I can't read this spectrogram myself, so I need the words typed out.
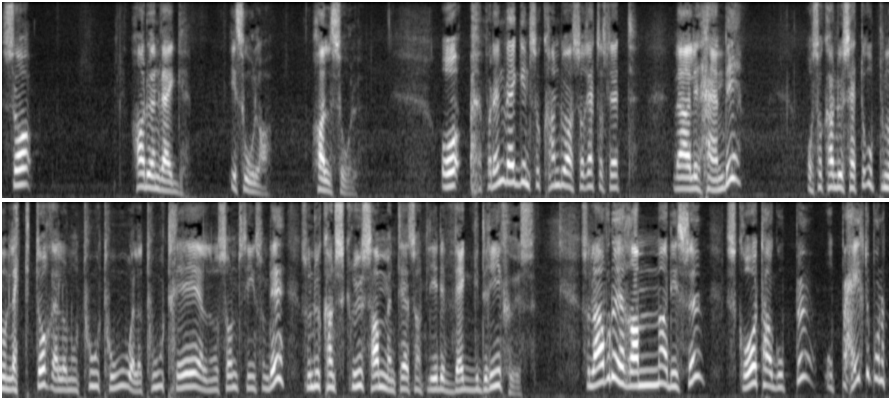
så har du en vegg i sola. Halv sol. Og på den veggen så kan du altså rett og slett være litt handy. Og så kan du sette opp noen lekter, eller noen 2-2 eller 2-3 eller noe sånt ting som det, som du kan skru sammen til et sånt lite veggdrivhus. Så lager du ei ramme av disse, skråtak oppe, oppe helt opp under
